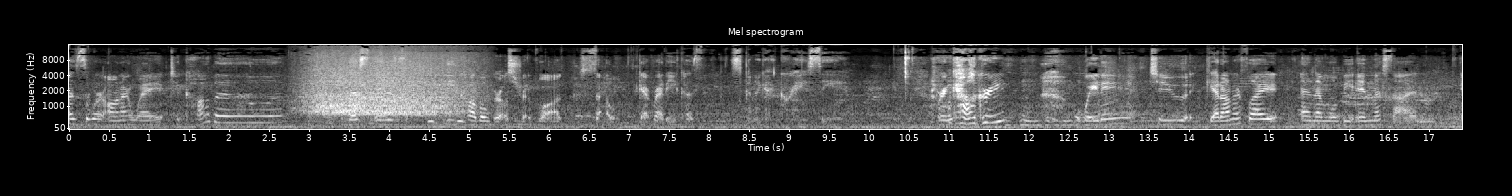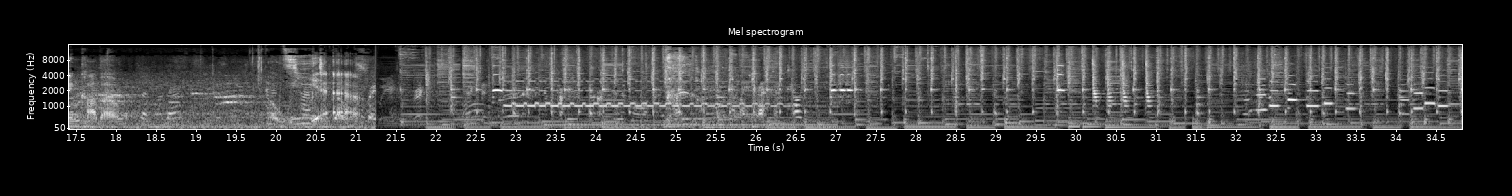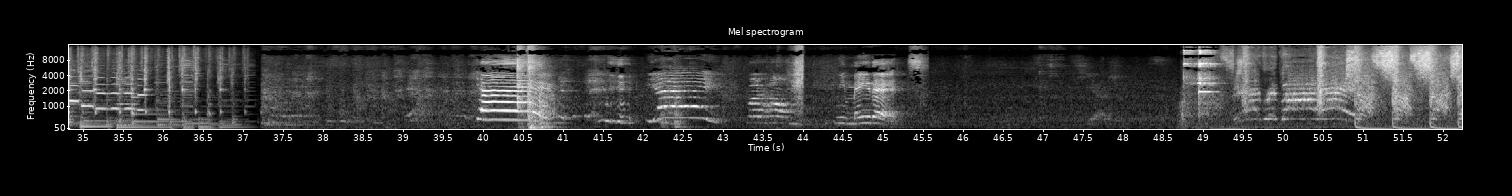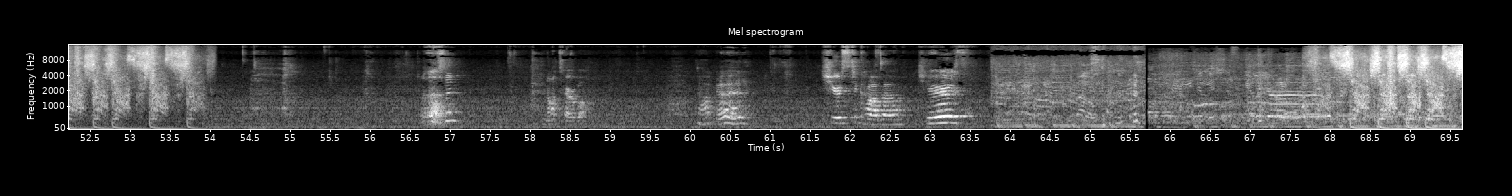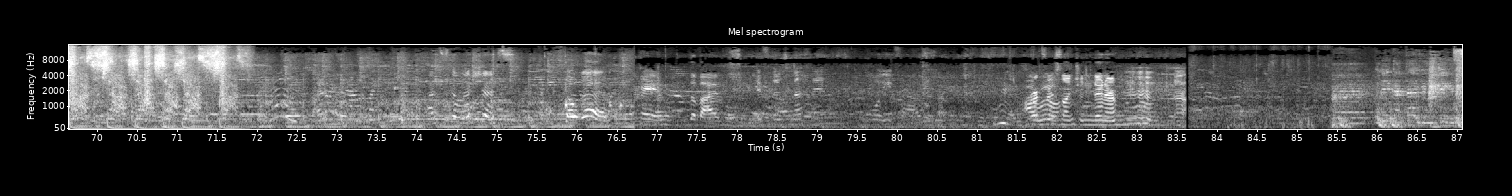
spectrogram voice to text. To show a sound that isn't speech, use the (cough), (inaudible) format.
because we're on our way to Cabo. This is the Cabo Girls Trip vlog. So get ready because it's gonna get crazy. We're in Calgary (laughs) waiting to get on our flight and then we'll be in the sun in Cabo. Oh yeah. Cheers to Cabo. Cheers. That's delicious. So good. Hey, the vibes. If there's nothing, we'll eat fast. Breakfast, lunch, and dinner. Mm-hmm.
